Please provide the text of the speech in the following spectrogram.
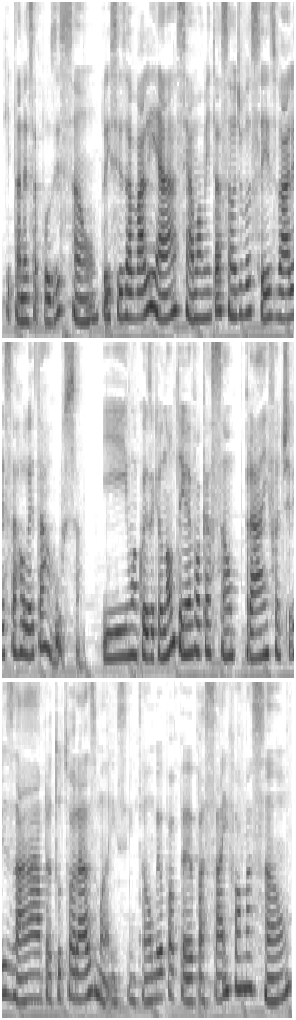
que está nessa posição precisa avaliar se a amamentação de vocês vale essa roleta russa. E uma coisa que eu não tenho é vocação para infantilizar, para tutorar as mães. Então, o meu papel é passar a informação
